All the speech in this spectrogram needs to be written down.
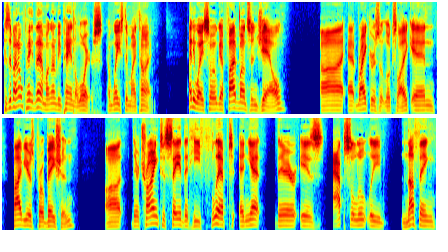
because if I don't pay them, I'm going to be paying the lawyers. I'm wasting my time. Anyway, so he'll get five months in jail uh, at Rikers, it looks like, and five years probation. Uh, they're trying to say that he flipped, and yet there is absolutely nothing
